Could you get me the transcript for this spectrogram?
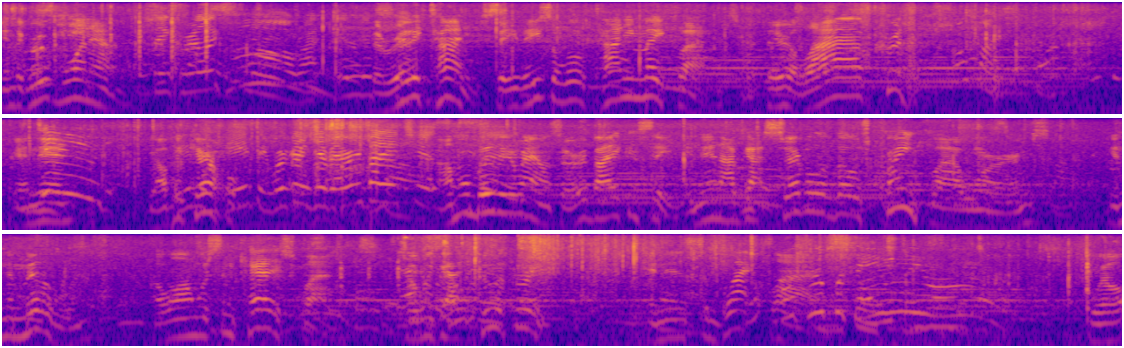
in the group one animal. Think really small, right? In this They're really tiny. See, these are little tiny mayflies, but they're live critters. Oh my And then, y'all be careful. Easy, we're gonna give everybody a chance. I'm gonna move it around so everybody can see. And then I've got several of those crane fly worms in the middle one, along with some caddis flies. So we got two or three. And then some black flies. Well,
